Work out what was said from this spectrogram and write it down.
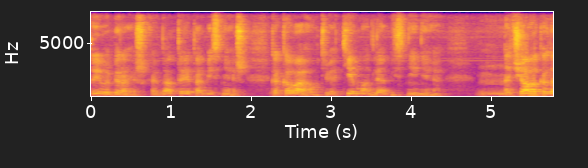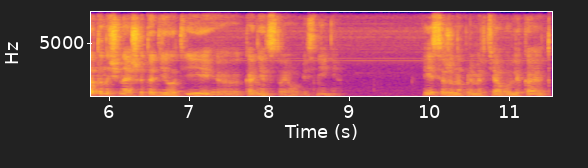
Ты выбираешь, когда ты это объясняешь, какова у тебя тема для объяснения, начало, когда ты начинаешь это делать, и э, конец твоего объяснения. Если же, например, тебя вовлекают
